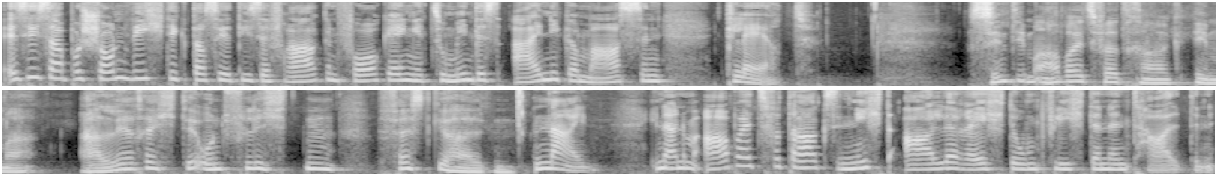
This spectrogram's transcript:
Es ist aber schon wichtig, dass ihr diese Fragenvorgänge zumindest einigermaßen klärt. Sind im Arbeitsvertrag immer alle Rechte und Pflichten festgehalten? Nein, in einem Arbeitsvertrag sind nicht alle Rechte und Pflichten enthalten.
